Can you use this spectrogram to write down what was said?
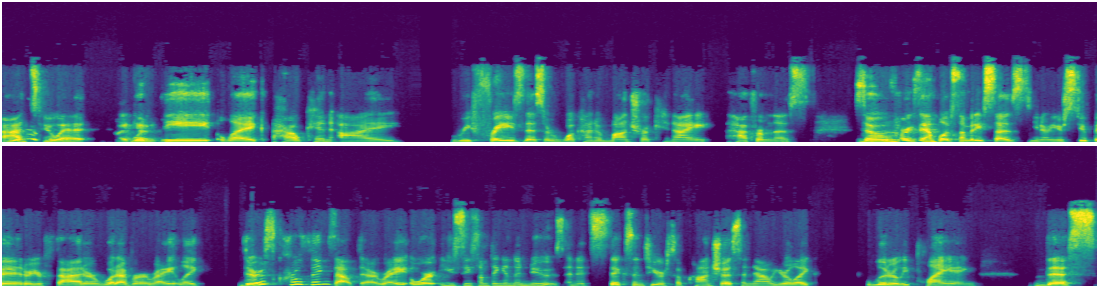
add to it like would it. be like how can i rephrase this or what kind of mantra can i have from this so mm. for example if somebody says you know you're stupid or you're fat or whatever right like there's cruel things out there, right? Or you see something in the news and it sticks into your subconscious, and now you're like literally playing this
